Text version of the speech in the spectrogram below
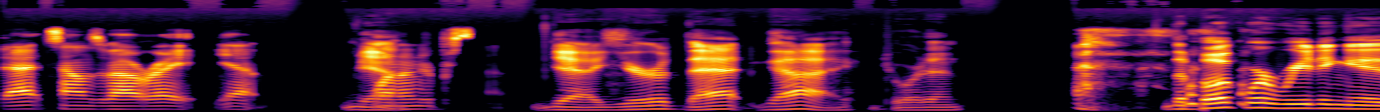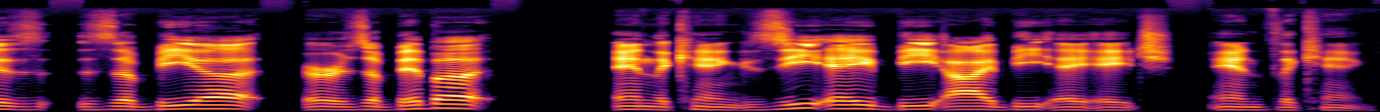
that sounds about right. Yeah, Yeah. hundred percent. Yeah, you're that guy, Jordan. The book we're reading is Zabia or Zabibah and the King. Z A B I B A H and the King.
